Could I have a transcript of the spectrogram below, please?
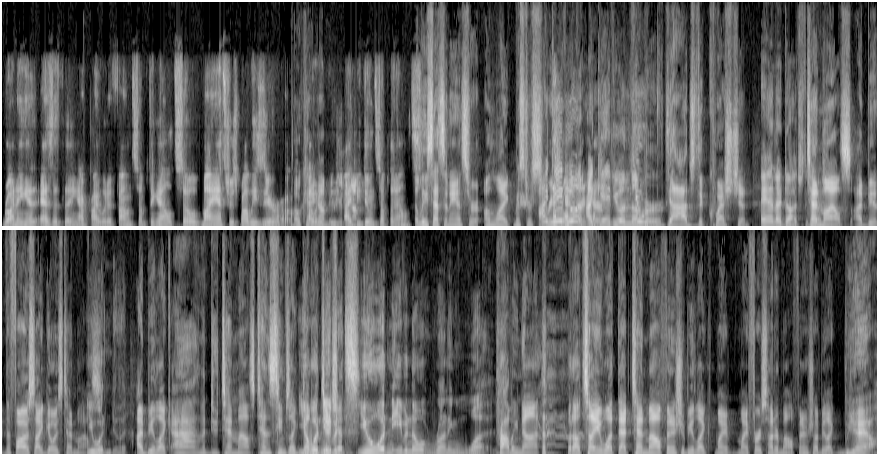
running it as a thing. I probably would have found something else. So my answer is probably zero. Okay, I would have been, I'd be doing something else. At least that's an answer. Unlike Mr. I Cerebral gave you. over A, I here. gave you a number, You dodged the question. and I dodged the Ten question. miles. I'd be the farthest I'd go is ten miles. You wouldn't do it. I'd be like, ah, I'm gonna do ten miles. Ten seems like You double wouldn't digits. even. You wouldn't even know what running was. Probably not. but I'll tell you what, that 10 mile finish would be like my, my first 100 mile finish. I'd be like, yeah,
